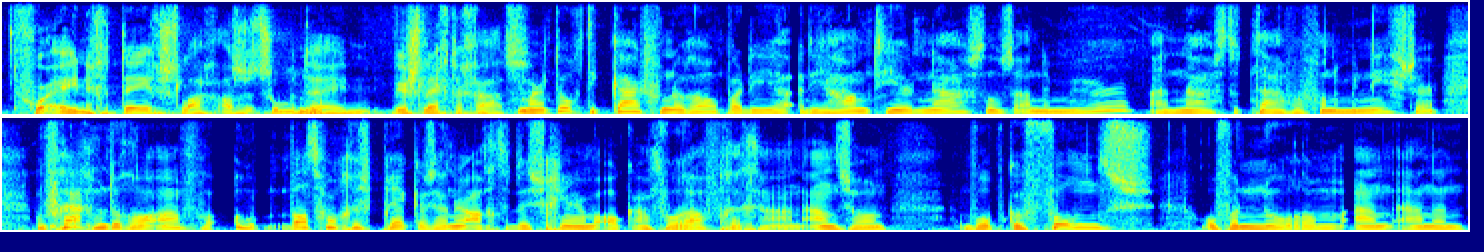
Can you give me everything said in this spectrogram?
voor enige tegenslag als het zometeen weer slechter gaat. Maar toch, die kaart van Europa die, die hangt hier naast ons aan de muur, naast de tafel van de minister. We vragen me toch wel af, wat voor gesprekken zijn er achter de schermen ook aan vooraf gegaan? Aan zo'n Wopke Fonds of een norm, aan, aan een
